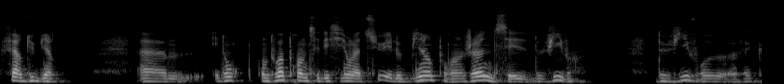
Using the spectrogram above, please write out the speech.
faire du bien. Et donc on doit prendre ces décisions là-dessus. Et le bien pour un jeune, c'est de vivre. De vivre avec,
